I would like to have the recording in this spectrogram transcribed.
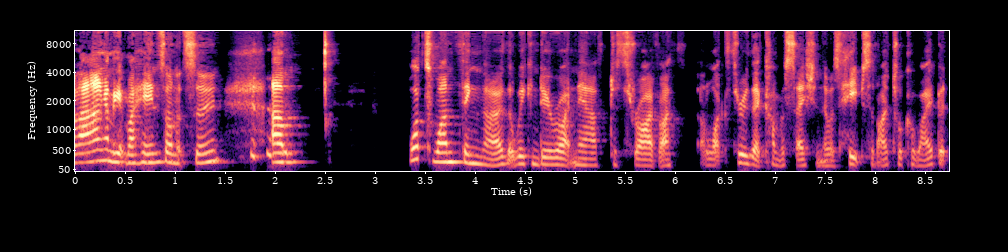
I'm going to get my hands on it soon. Um what's one thing though that we can do right now to thrive? I like through that conversation there was heaps that i took away but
